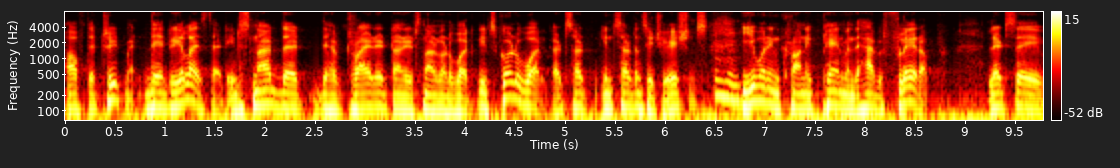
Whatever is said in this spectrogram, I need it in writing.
of the treatment. They realize that it's not that they have tried it and it's not going to work. It's going to work at cert- in certain situations, even in chronic pain when they have a flare-up let's say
